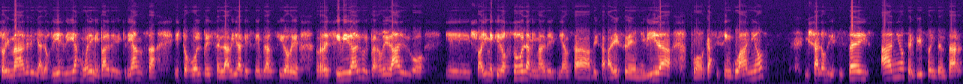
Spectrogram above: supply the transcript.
soy madre y a los 10 días muere mi padre de crianza. Estos golpes en la vida que siempre han sido de recibir algo y perder algo. Eh, yo ahí me quedo sola, mi madre de crianza desaparece de mi vida por casi 5 años y ya a los 16 años empiezo a intentar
